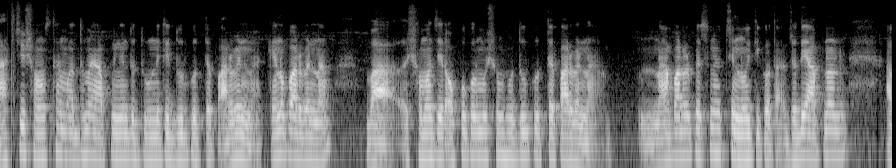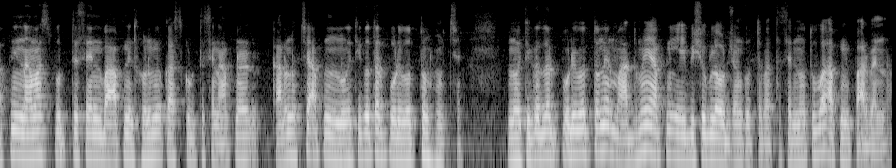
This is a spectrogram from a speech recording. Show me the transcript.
রাষ্ট্রীয় সংস্থার মাধ্যমে আপনি কিন্তু দুর্নীতি দূর করতে পারবেন না। কেন পারবেন না? বা সমাজের অপকর্মসমূহ দূর করতে পারবেন না। না পারার পেছনে হচ্ছে নৈতিকতা। যদি আপনার, আপনি নামাজ পড়তেছেন বা আপনি ধর্মীয় কাজ করতেছেন, আপনার কারণ হচ্ছে আপনার নৈতিকতার পরিবর্তন হচ্ছে। নৈতিকতার পরিবর্তনের মাধ্যমে আপনি এই বিষয়গুলো অর্জন করতে পারতেছেন, নতুবা আপনি পারবেন না।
